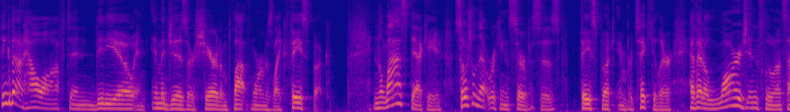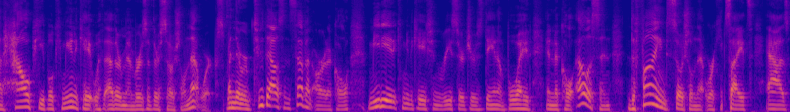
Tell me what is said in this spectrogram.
Think about how often video and images are shared on platforms like Facebook. In the last decade, social networking services, Facebook in particular, have had a large influence on how people communicate with other members of their social networks. In their 2007 article, mediated communication researchers Dana Boyd and Nicole Ellison defined social networking sites as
